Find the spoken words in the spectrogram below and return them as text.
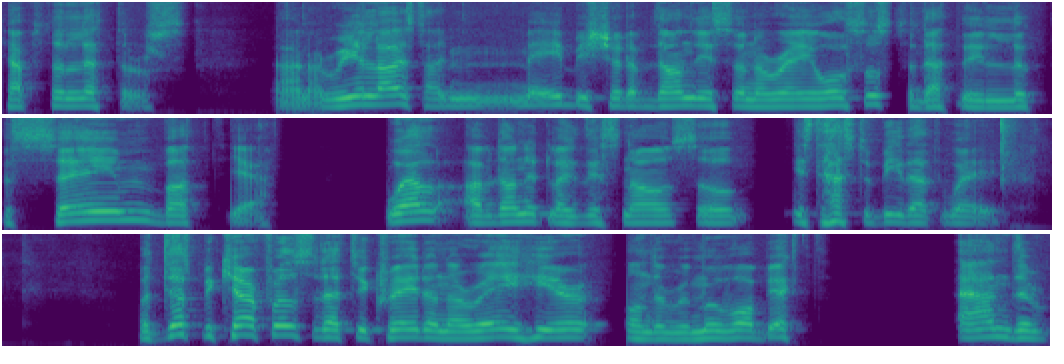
capital letters. And I realized I maybe should have done this an array also so that they look the same, but yeah. Well, I've done it like this now, so it has to be that way. But just be careful so that you create an array here on the remove object and the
